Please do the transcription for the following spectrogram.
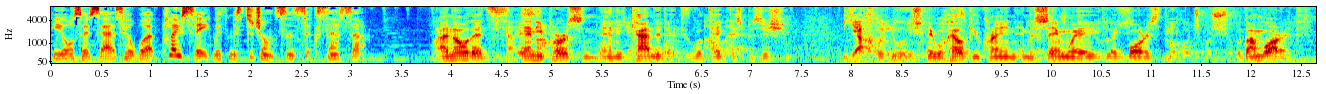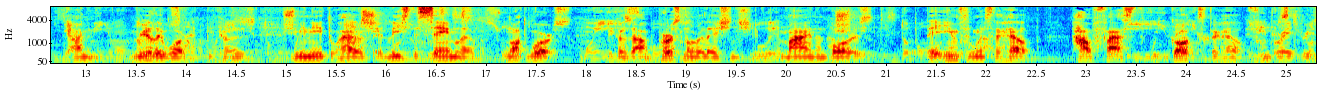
He also says he'll work closely with Mr. Johnson's successor. I know that any person, any candidate who will take this position, they will help Ukraine in the same way like Boris did. But I'm worried. I'm really worried because we need to have at least the same level, not worse, because our personal relationship, mine and Boris, they influence the help, how fast we got the help from Great Britain.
